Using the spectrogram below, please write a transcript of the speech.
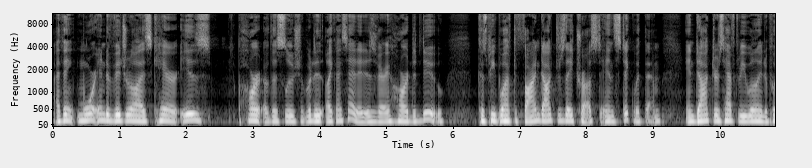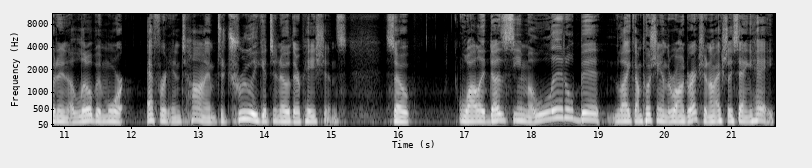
I think more individualized care is part of the solution but it, like i said it is very hard to do because people have to find doctors they trust and stick with them and doctors have to be willing to put in a little bit more effort and time to truly get to know their patients. So while it does seem a little bit like i'm pushing in the wrong direction i'm actually saying hey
